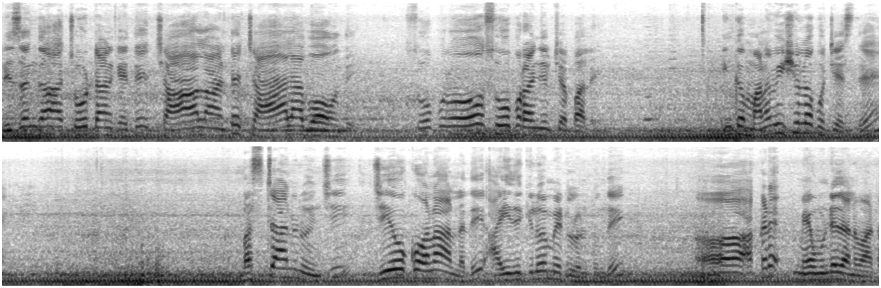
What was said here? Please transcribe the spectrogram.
నిజంగా చూడడానికైతే చాలా అంటే చాలా బాగుంది. సూపరో సూపర్ అని చెప్పి చెప్పాలి. ఇంకా మన విషయంలోకి వచ్చేస్తే బస్ స్టాండ్ నుంచి జియోకోన అన్నది ఐదు కిలోమీటర్లు ఉంటుంది. అక్కడే మేము ఉండేదన్నమాట.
